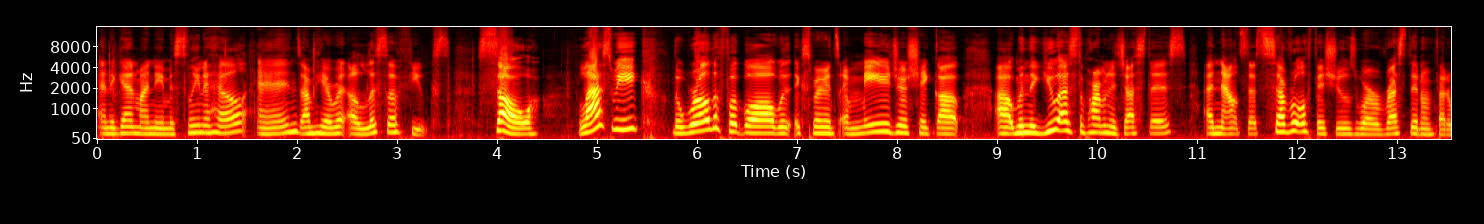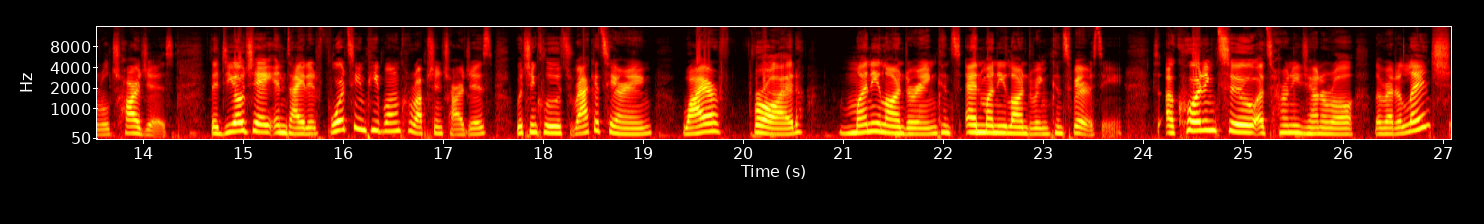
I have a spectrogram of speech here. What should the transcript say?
And again, my name is Selena Hill, and I'm here with Ilyssa Fuchs. So, last week, the world of football would experience a major shakeup uh, when the U.S. Department of Justice announced that several officials were arrested on federal charges. The DOJ indicted 14 people on corruption charges, which includes racketeering, wire fraud, money laundering cons- and money laundering conspiracy. So according to Attorney General Loretta Lynch,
